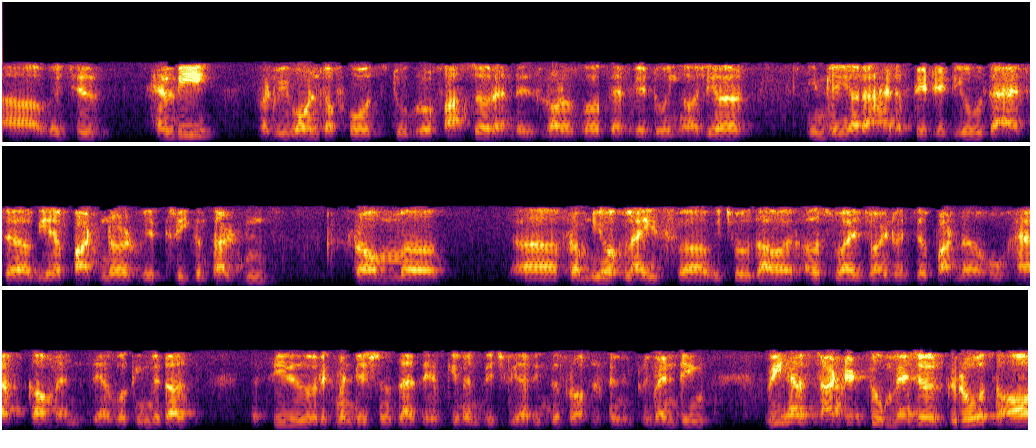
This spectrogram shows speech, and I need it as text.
uh, which is healthy, but we want, of course, to grow faster, and there's a lot of work that we're doing earlier. In the year, I had updated you that uh, we have partnered with three consultants from uh, uh, from New York Life, uh, which was our erstwhile joint venture partner, who have come and they are working with us. A series of recommendations that they have given, which we are in the process of implementing. We have started to measure growth of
